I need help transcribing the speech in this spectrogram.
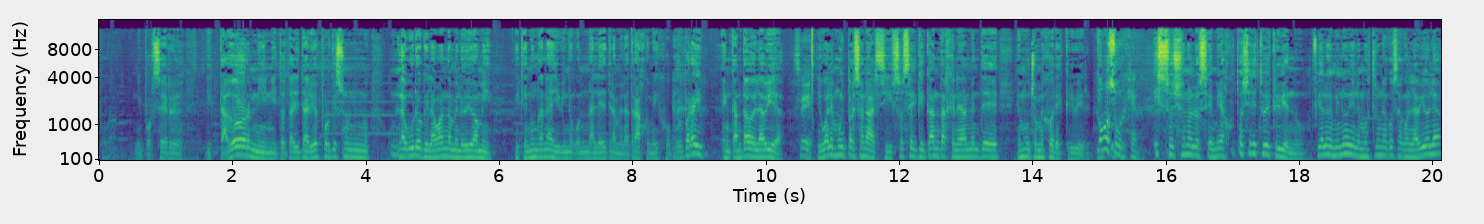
por, ni por ser eh, dictador ni, ni totalitario, es porque es un, un laburo que la banda me lo dio a mí. Viste, nunca nadie vino con una letra, me la trajo y me dijo, porque por ahí encantado de la vida. Sí. Igual es muy personal, si sos el que canta generalmente es mucho mejor escribir. ¿Cómo surgen? Eso yo no lo sé, mira, justo ayer estuve escribiendo, fui a lo de mi novia, le mostré una cosa con la viola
